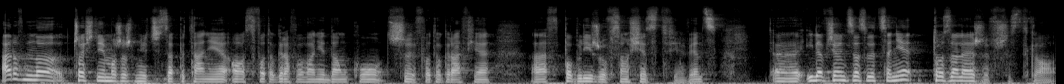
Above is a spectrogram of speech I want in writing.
A równocześnie możesz mieć zapytanie o sfotografowanie domku, czy fotografię e, w pobliżu, w sąsiedztwie, więc ile wziąć za zlecenie? To zależy wszystko.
